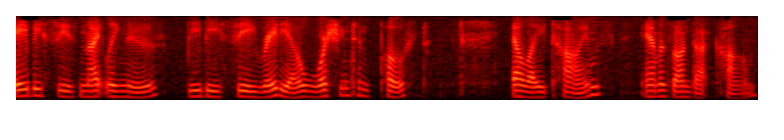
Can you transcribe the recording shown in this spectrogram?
ABC's Nightly News, BBC Radio, Washington Post, LA Times, Amazon.com,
